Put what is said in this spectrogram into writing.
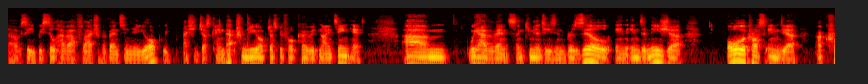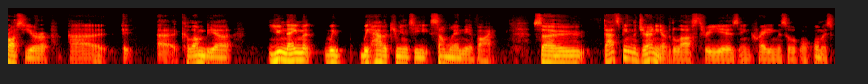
obviously we still have our flagship events in new york. We actually just came back from new york just before covid-19 hit. Um, we have events and communities in brazil in indonesia all across india across Europe, uh, it, uh, Colombia, you name it, we we have a community somewhere nearby. So that's been the journey over the last three years in creating this almost,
